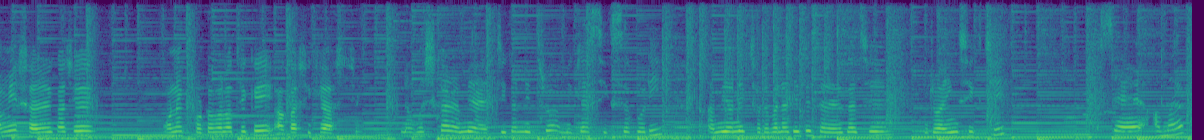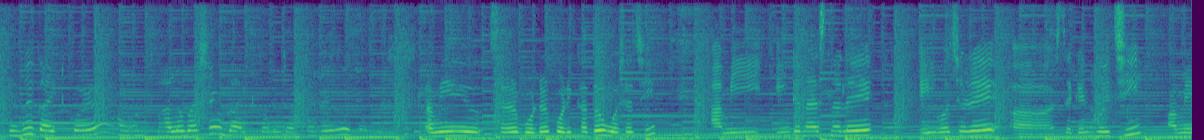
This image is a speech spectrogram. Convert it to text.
আমি স্যারের কাছে অনেক ছোটবেলা থেকেই আঁকা শিখে আসছি। নমস্কার আমি আর্জিকা মিত্র। আমি ক্লাস সিক্সে পড়ি। আমি অনেক ছোটবেলা থেকে স্যারের কাছে ড্রয়িং শিখছি। স্যার আমার খুবই গাইড করে, আমার ভালোবাসাও গাইড করে আমি স্যারের বোর্ডের পরীক্ষাতেও বসেছি। আমি ইন্টারন্যাশনালে এই বছরে সেকেন্ড হয়েছি। আমি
